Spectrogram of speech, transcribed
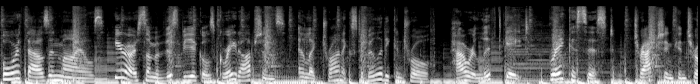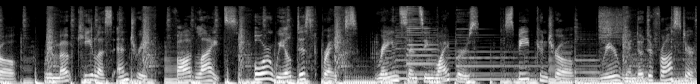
4,000 miles. Here are some of this vehicle's great options. Electronic stability control, power lift gate, brake assist, traction control, remote keyless entry, fog lights, four-wheel disc brakes, rain sensing wipers, speed control, rear window defroster.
